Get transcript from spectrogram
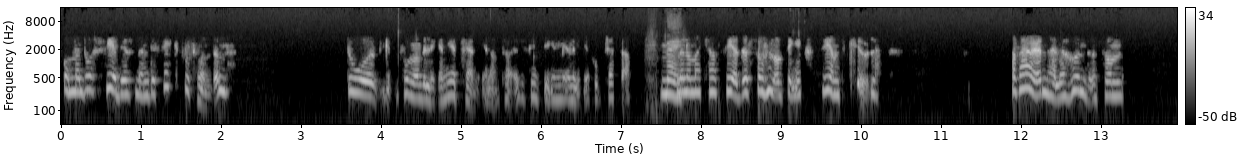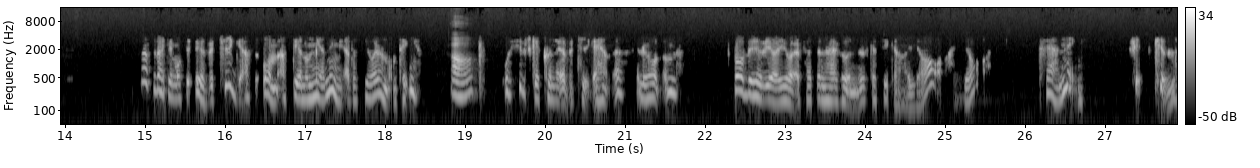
om man då ser det som en defekt hos hunden, då får man väl lägga ner träningen antar jag. Det finns ingen mening med att fortsätta. Nej, Men om man kan se det som någonting extremt kul. Alltså här är den här hunden som alltså verkligen måste övertygas om att det är någon mening med att göra någonting. ja. Och hur ska jag kunna övertyga henne eller honom? Vad behöver jag göra för att den här hunden ska tycka, ja, ja, träning, skitkul.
